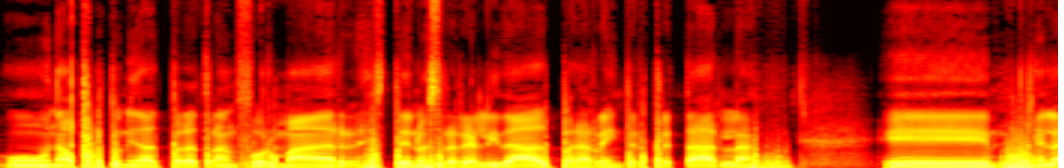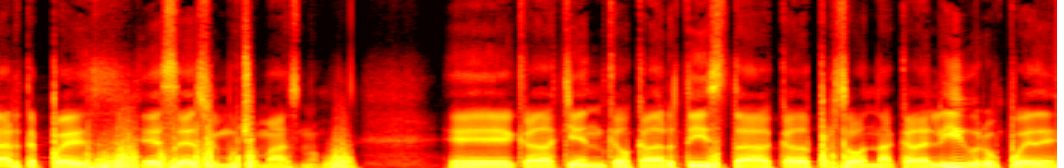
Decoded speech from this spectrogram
una oportunidad para transformar este, nuestra realidad, para reinterpretarla. Eh, el arte pues es eso y mucho más, ¿no? Eh, cada quien, cada artista, cada persona, cada libro puede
